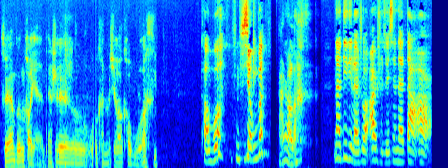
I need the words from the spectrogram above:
虽然不用考研，但是我可能需要考博。考博 行吧？打扰了，那弟弟来说，二十岁，现在大二，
